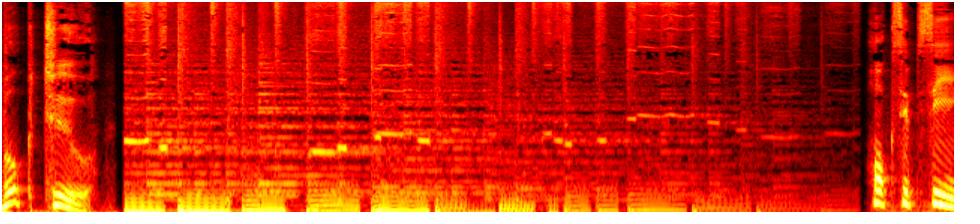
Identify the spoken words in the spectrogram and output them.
บุ๊กทูหกสิบสี่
